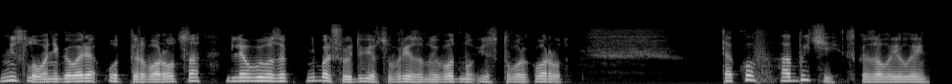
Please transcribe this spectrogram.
ни слова не говоря, отпер воротца для вылазок небольшую дверцу, врезанную в одну из створок ворот. «Таков обычай», — сказала Элейн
